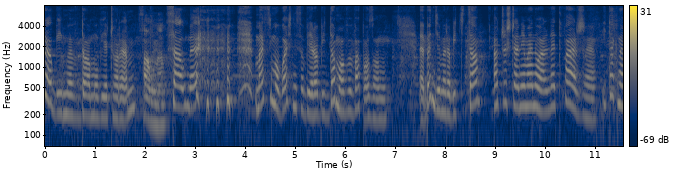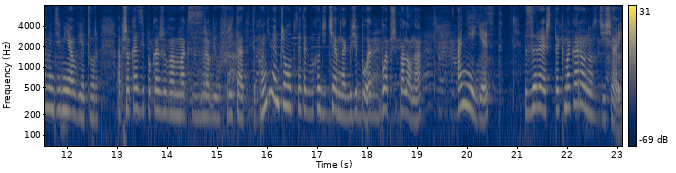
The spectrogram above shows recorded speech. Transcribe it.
robimy w domu wieczorem? Sauna. Saunę. Massimo właśnie sobie robi domowy wapozon. E, Będziemy robić co? Oczyszczanie manualne twarzy. I tak nam będzie mijał wieczór. A przy okazji pokażę Wam, Max zrobił frittaty. Tylko nie wiem, czemu tutaj tak wychodzi ciemno, jakby się była, jakby była przypalona. A nie jest. Z resztek makaronu z dzisiaj.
